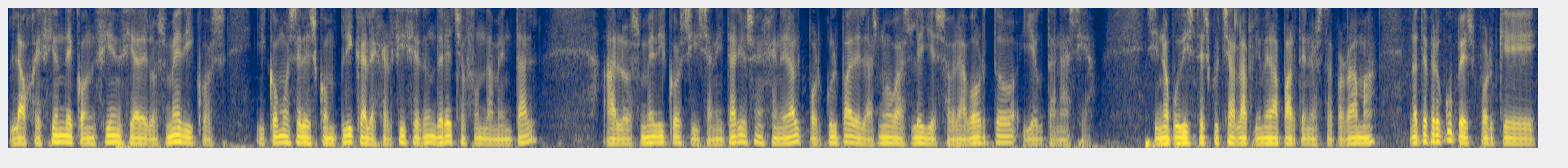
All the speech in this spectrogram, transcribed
la objeción de conciencia de los médicos y cómo se les complica el ejercicio de un derecho fundamental a los médicos y sanitarios en general por culpa de las nuevas leyes sobre aborto y eutanasia. Si no pudiste escuchar la primera parte de nuestro programa, no te preocupes porque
